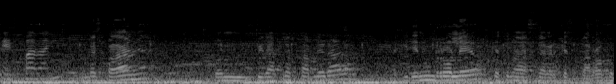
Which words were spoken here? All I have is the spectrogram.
este, espadaña. una espadaña con pilastras tableradas Aquí tiene un roleo, que esto me a saber que es barroco,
